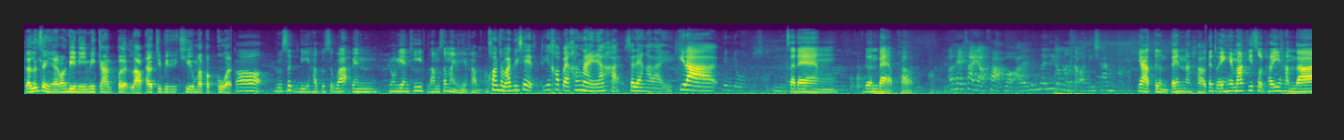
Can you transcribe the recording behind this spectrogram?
แล้วรู้สึกยังไงบ้างดีนี้มีการเปิดรับ LGBTQ มาประกวด ก็รู้สึกดีครับ รู้สึกว่าเป็นโรงเรียนที่ล้ำสมัยดีครับ ความสามารถพิเศษที่เข้าไปข้างในเนี่ยค่ะ แสดงอะไร กีฬา บินโดน แสดงเดินแบบครับ โอเคค่ะ อยากฝากบอกอะไรเพื่อนๆที่กำลังจะออดิชั่นมาอย่าตื่นเต้นนะครับเป็นตัวเองให้มากที่สุดเท่าที่ทำได้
